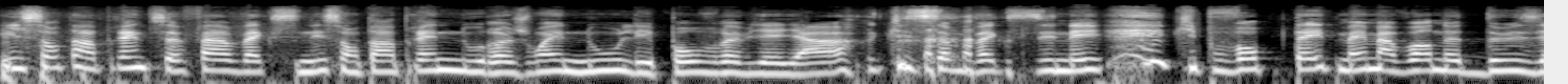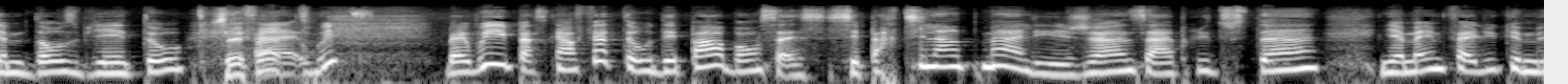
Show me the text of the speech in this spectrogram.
Ils sont en train de se faire vacciner, sont en train de nous rejoindre, nous, les pauvres vieillards qui sommes vaccinés, qui pouvons peut-être même avoir notre deuxième dose bientôt. C'est fait. Euh, oui. Ben oui, parce qu'en fait, au départ, bon, ça c'est parti lentement, les jeunes, ça a pris du temps. Il a même fallu que M.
